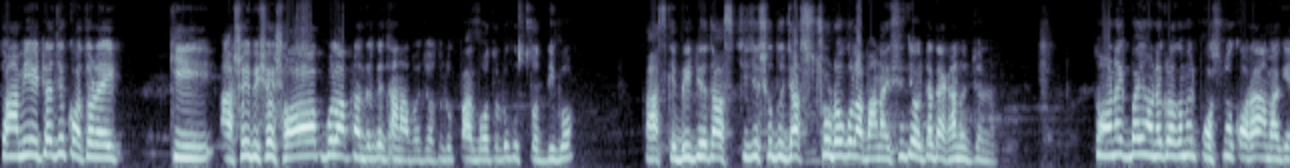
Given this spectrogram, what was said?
তো আমি এটা যে কত রেট কি আসল বিষয় সবগুলো আপনাদেরকে জানাব, যতটুকু পারব অতটুকু উত্তর দিব। আজকে ভিডিওতে আসছি যে শুধু জাস্ট ছোটোগুলা বানাইছি যে ওইটা দেখানোর জন্য। তো অনেক ভাই অনেক রকমের প্রশ্ন করা আমাকে,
